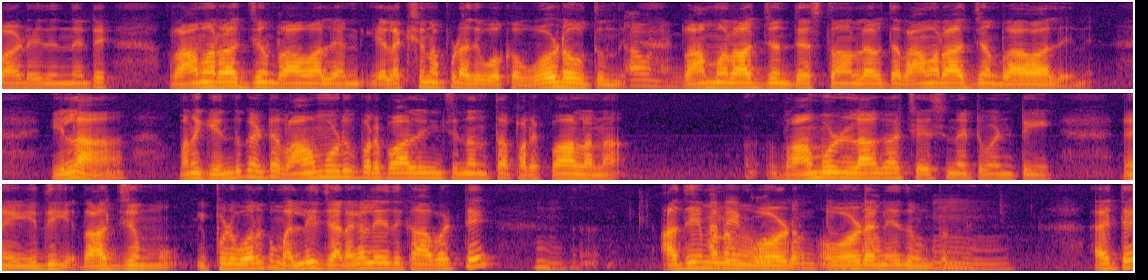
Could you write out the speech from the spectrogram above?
వాడేది ఏంటంటే రామరాజ్యం రావాలి అని ఎలక్షన్ అప్పుడు అది ఒక వర్డ్ అవుతుంది. రామరాజ్యం తెస్తాం లేకపోతే రామరాజ్యం రావాలి అని. ఇలా మనకి ఎందుకంటే రాముడు పరిపాలించినంత పరిపాలన రాముడిలాగా చేసినటువంటి ఇది రాజ్యము ఇప్పటి వరకు మళ్ళీ జరగలేదు కాబట్టి అదే మనం ఓడ్ ఓడ్ అనేది ఉంటుంది. అయితే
